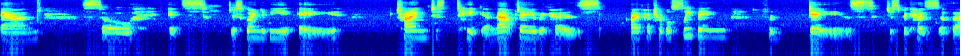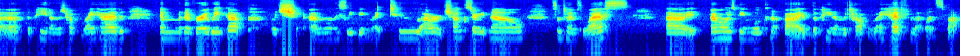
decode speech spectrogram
and so it's just going to be a trying to take a nap day because I've had trouble sleeping for days just because of the, the pain on the top of my head. And whenever I wake up, which I'm only sleeping like two hour chunks right now, sometimes less, uh, it, I'm always being woken up by the pain on the top of my head from that one spot.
